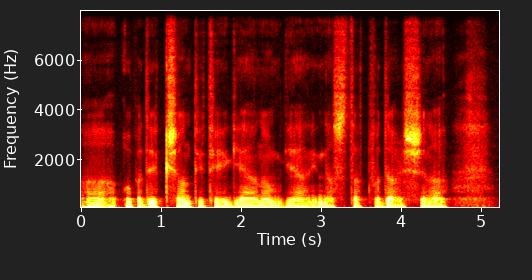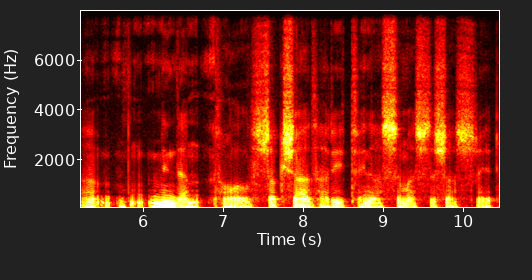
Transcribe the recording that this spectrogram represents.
uh, Upadik Shanti Tégiánam, Gyáni Nasztatva Darsina, mindenhol Saksád Harit Vinassamasta Sasrét,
